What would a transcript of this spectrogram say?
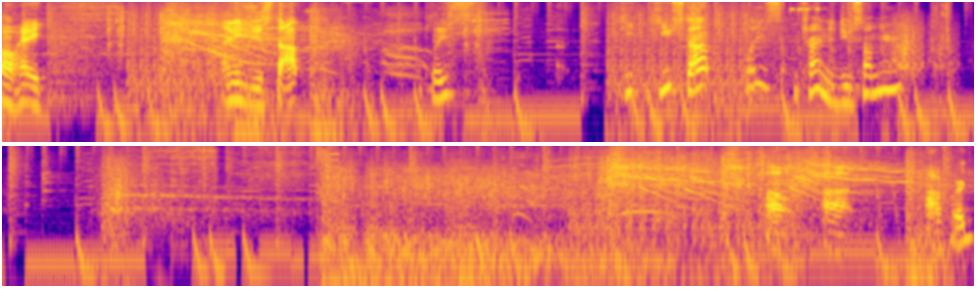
Oh, hey. I need you to stop. Please. Can, can you stop, please? I'm trying to do something here. Oh, uh, awkward.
